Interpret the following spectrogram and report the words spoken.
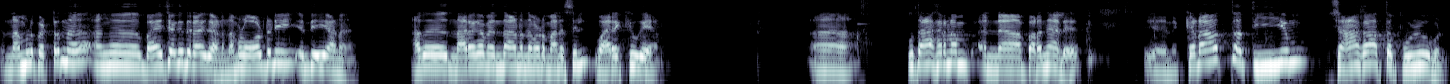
നമ്മൾ പെട്ടെന്ന് അങ്ങ് ഭയചകിതരാകുകയാണ്. നമ്മൾ ഓൾറെഡി എന്ത് ചെയ്യാണ്? അത് നരകം എന്താണ് നമ്മുടെ മനസ്സിൽ വരയ്ക്കുകയാണ്. ഉദാഹരണം എന്നാ പറഞ്ഞാൽ കെടാത്ത തീയും ചാകാത്ത പുഴുവുമുണ്ട്.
